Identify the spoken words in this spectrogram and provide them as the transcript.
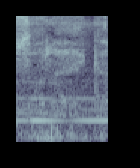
Soraika.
